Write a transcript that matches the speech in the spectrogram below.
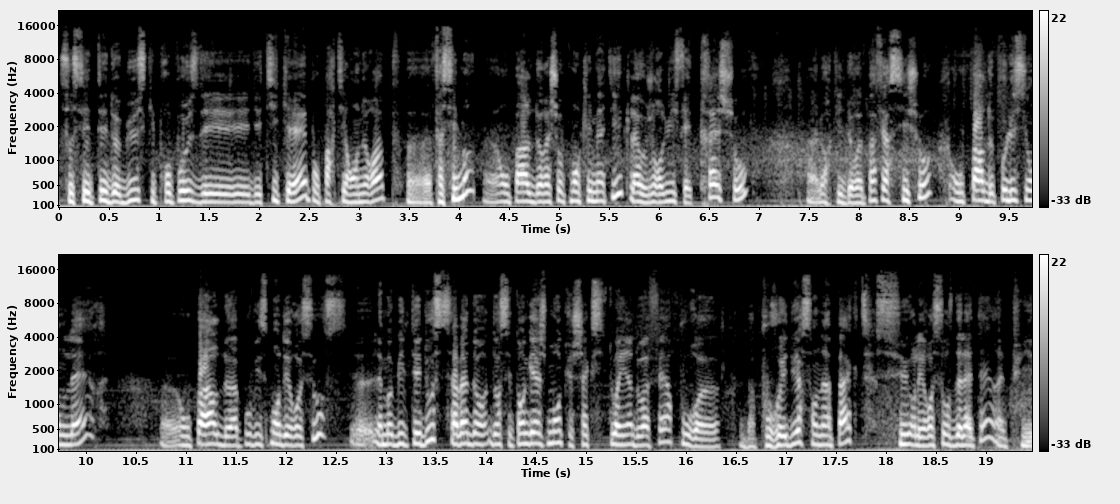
sociétés de bus qui proposent des, des tickets pour partir en Europe euh, facilement. Euh, on parle de réchauffement climatique. Là aujourd'hui, il fait très chaud, alors qu'il ne devrait pas faire si chaud. On parle de pollution de l'air. Euh, on parle de appauvrissement des ressources. La mobilité douce, ça va dans, dans cet engagement que chaque citoyen doit faire pour, bah, pour réduire son impact sur les ressources de la terre et puis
